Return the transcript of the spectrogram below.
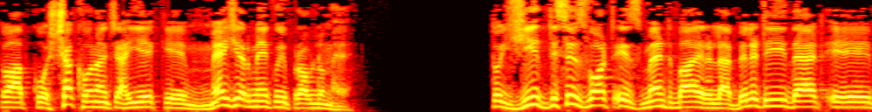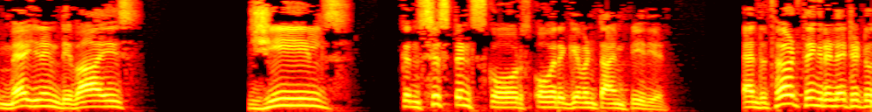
تو آپ کو شک ہونا چاہیے کہ میجر میں کوئی پرابلم ہے تو یہ this is what is meant by reliability that a measuring device جیلز constant score over a given time period and the third thing related to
